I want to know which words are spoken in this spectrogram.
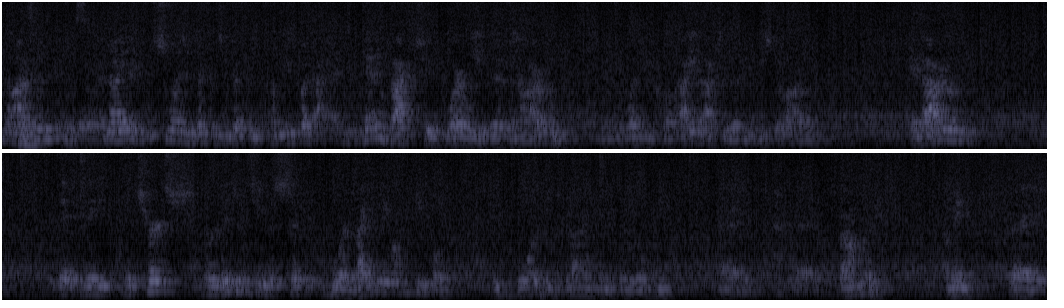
No, I think, no, it's one of the difference in different countries, but I, getting back to where we live in Ireland, I mean, what do you call, I actually live in East of Ireland. In Ireland, the, the, the church, the religion seemed to sit more lightly on people before it was dragged into the Roman uh, uh, family. I mean, uh,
